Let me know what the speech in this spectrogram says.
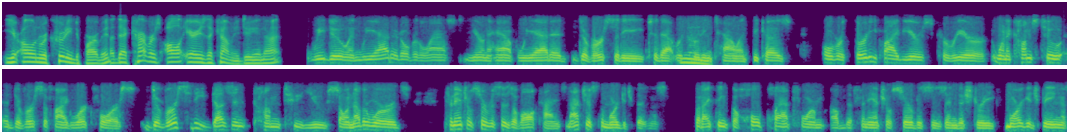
your own recruiting department that covers all areas of the company, do you not? We do, and we added over the last year and a half, we added diversity to that recruiting mm. talent because over 35 years career when it comes to a diversified workforce diversity doesn't come to you so in other words financial services of all kinds not just the mortgage business but I think the whole platform of the financial services industry, mortgage being a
